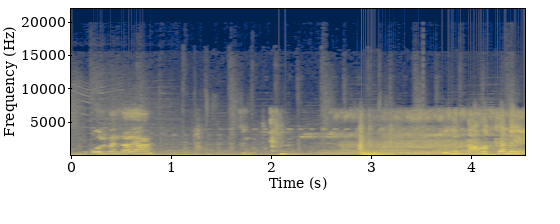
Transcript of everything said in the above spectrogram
কি বলবেন দাদা? কাগজটা নেই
